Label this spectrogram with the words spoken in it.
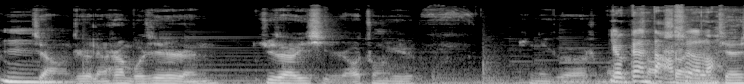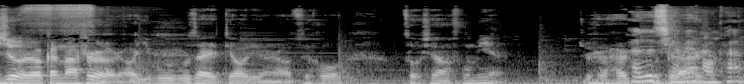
嗯。讲这个梁山伯这些人聚在一起，然后终于那个什么要干大事了上上天秀要干大事了，然后一步一步在凋零，然后最后走向覆灭，就是还还是读起来前面好看。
